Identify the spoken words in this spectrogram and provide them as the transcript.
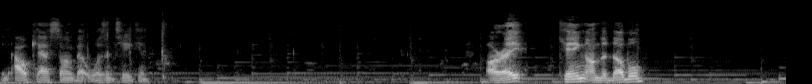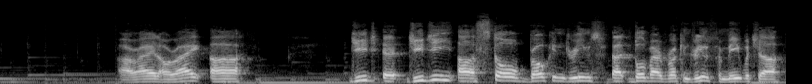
An OutKast song that wasn't taken. All right. King on the double. All right, all right. Uh, Gigi, uh, Gigi uh, stole Broken Dreams, uh, Boulevard Broken Dreams from me, which uh,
